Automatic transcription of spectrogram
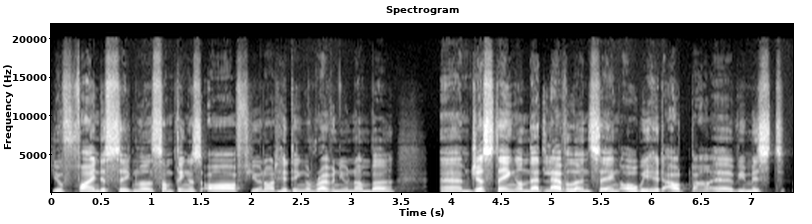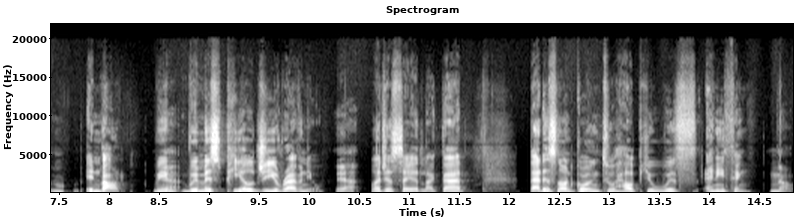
you find a signal something is off you're not hitting a revenue number um, just staying on that level and saying oh we hit outbound uh, we missed inbound we, Yeah. we missed plg revenue Yeah. let's just say it like that that is not going to help you with anything No.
